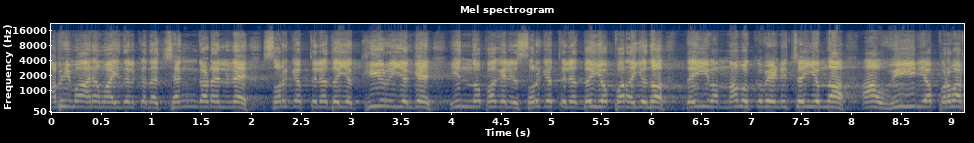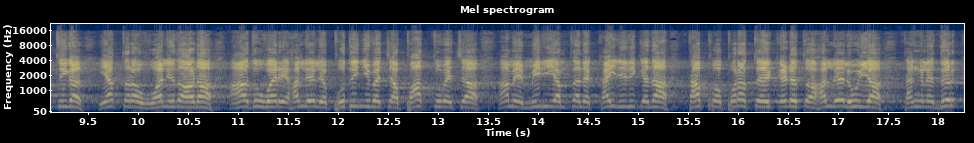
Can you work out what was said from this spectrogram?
അഭിമാനമായി നിൽക്കുന്ന ചെങ്കടലിനെ സ്വർഗത്തിലെ ദൈവം കീറിയെങ്കിൽ ഇന്ന് പകലിൽ സ്വർഗത്തിലെ ദൈവം പറയുന്നു ദൈവം നമുക്ക് വേണ്ടി ചെയ്യുന്ന ആ വീര്യ പ്രവർത്തികൾ എത്ര വലുതാണ്. അതുവരെ ഹല്ലേ പൊതിഞ്ഞു വെച്ച പാത്തു വെച്ച ആമേ മിരിയം തന്റെ കയ്യിലിരിക്കുന്ന തപ്പ് പുറത്തേക്ക് എടുത്ത് ഹല്ലേലൂയ തങ്ങളെ ദീർഘ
